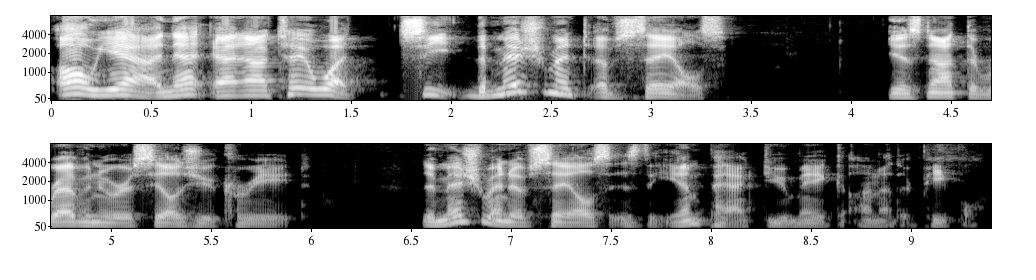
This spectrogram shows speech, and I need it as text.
Oh yeah. And that, and I'll tell you what, see, the measurement of sales is not the revenue or sales you create the measurement of sales is the impact you make on other people.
